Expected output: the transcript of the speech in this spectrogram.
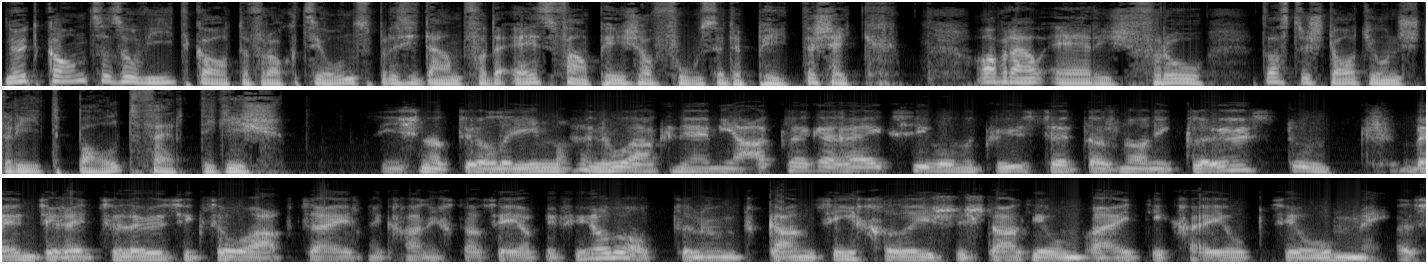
Nicht ganz so weit geht der Fraktionspräsident von der SVP Schaffhausen, der Peter Scheck. Aber auch er ist froh, dass der Stadionstreit bald fertig ist. Es war natürlich immer eine unangenehme Angelegenheit wo man gewusst hat, das ist noch nicht gelöst. Und wenn sich jetzt eine Lösung so abzeichnet, kann ich das sehr befürworten. Und ganz sicher ist eine Stadionbreite keine Option mehr. Das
